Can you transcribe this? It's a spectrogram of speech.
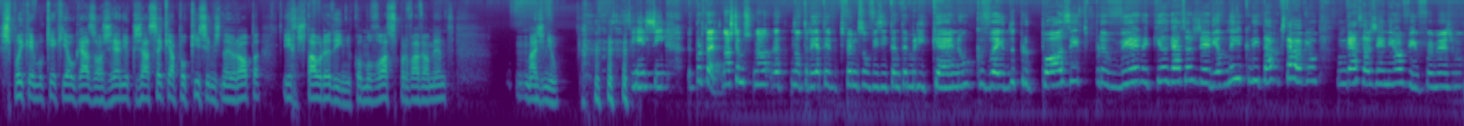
Expliquem-me o que é que é o gasogênio, que já sei que há pouquíssimos na Europa e restauradinho, como o vosso, provavelmente mais nenhum. Sim, sim. Portanto, nós temos, no, no outro dia tivemos um visitante americano que veio de propósito para ver aquele gasogênio. Ele nem acreditava que estava a ver um gasogênio ao vivo. Foi mesmo,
